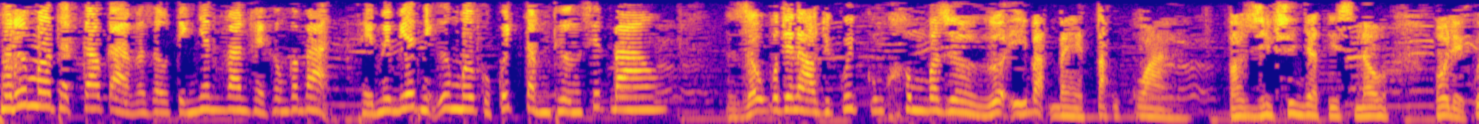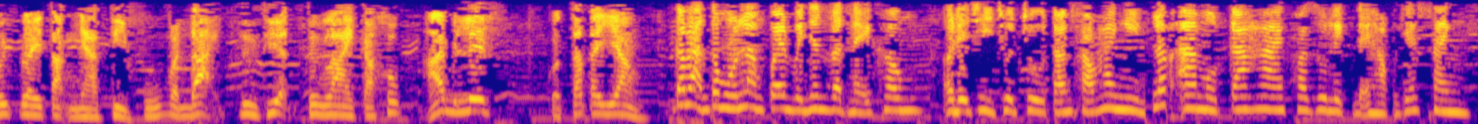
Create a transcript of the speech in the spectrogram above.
Một ước mơ thật cao cả và giàu tính nhân văn phải không các bạn? Thế mới biết những ước mơ của Quick tầm thường xiết bao. Dẫu có thế nào thì Quick cũng không bao giờ gợi ý bạn bè tặng quà. Vào dịp sinh nhật thì Snow, thôi để Quick Play tặng nhà tỷ phú và đại từ thiện tương lai ca khúc I Believe của Tata Young. Các bạn có muốn làm quen với nhân vật này không? Ở địa chỉ chuột chù 86 2000 lớp A1K2 khoa du lịch Đại học Ghét Xanh.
